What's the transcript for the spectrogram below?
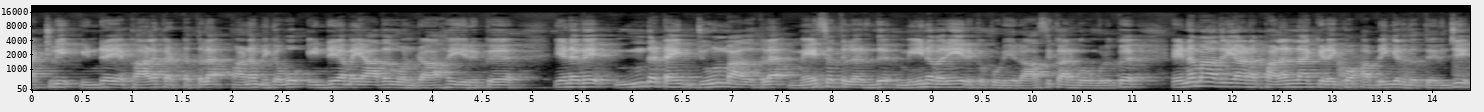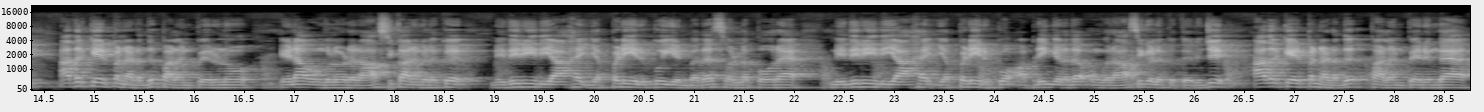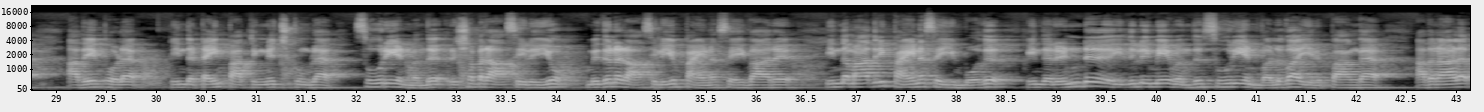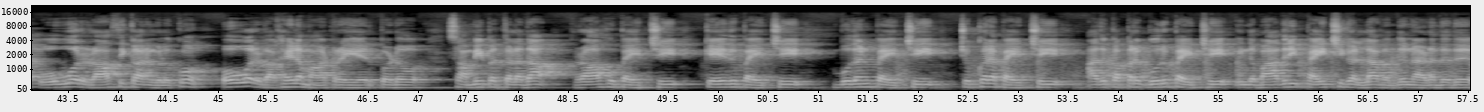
ஆக்சுவலி இன்றைய காலகட்டத்தில் பணம் மிகவும் இன்றியமையாத ஒன்றாக இருக்குது எனவே இந்த டைம் ஜூன் மாதத்தில் மேசத்திலிருந்து மீன இருக்கக்கூடிய ராசிக்காரங்க உங்களுக்கு என்ன மாதிரியான பலன்லாம் கிடைக்கும் அப்படிங்கிறத தெரிஞ்சு அதற்கேற்ப நடந்து பலன் பெறணும். ஏன்னா உங்களோட ராசிக்காரங்களுக்கு நிதி ரீதியாக எப்படி இருக்கும் என்பதை சொல்ல போகிறேன் நிதி ரீதியாக எப்படி இருக்கும் அப்படிங்கிறத உங்கள் ராசிகளுக்கு தெரிஞ்சு அதற்கேற்ப நடந்து பலன் பெறுங்க. அதே போல் இந்த டைம் பார்த்தீங்கன்னு வச்சுக்கோங்களேன் சூரியன் வந்து ரிஷப ராசிலையும் மிதுன ராசிலையும் பயணம் செய்வார். இந்த மாதிரி பயணம் செய்யும்போது இந்த ரெண்டு இதுலேயுமே வந்து சூரியன் வலுவாக இருப்பாங்க. அதனால் ஒவ்வொரு ராசிக்காரங்களுக்கும் ஒவ்வொரு வகையில் மாற்றம் ஏற்படும். சமீபத்தில் தான் ராகு பயிற்சி கேது பயிற்சி புதன் பயிற்சி சுக்கர பயிற்சி அதுக்கப்புறம் குரு பயிற்சி இந்த மாதிரி பயிற்சிகள்லாம் வந்து நடந்தது.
